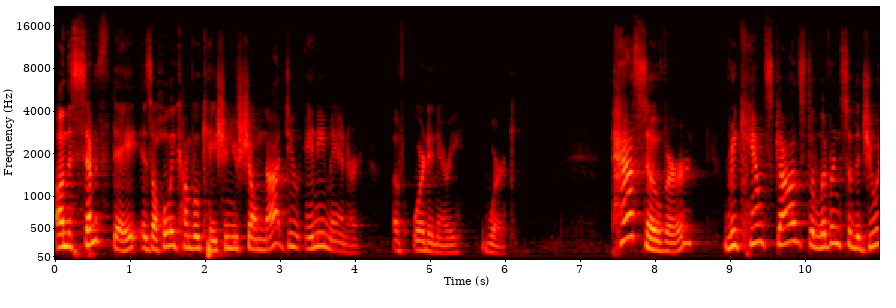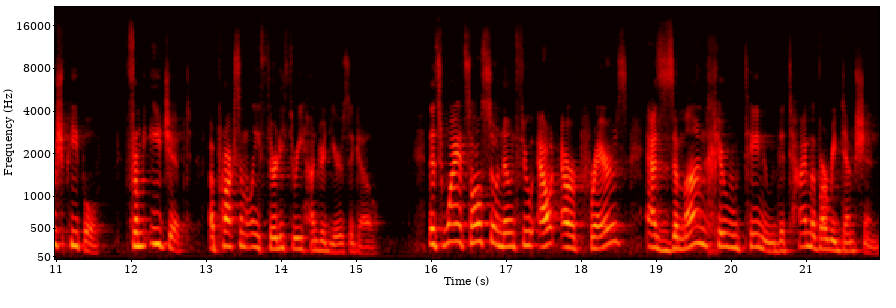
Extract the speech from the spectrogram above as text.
On the seventh day is a holy convocation. You shall not do any manner of ordinary work. Passover recounts God's deliverance of the Jewish people from Egypt approximately 3,300 years ago. That's why it's also known throughout our prayers as Zaman Chirutenu, the time of our redemption.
